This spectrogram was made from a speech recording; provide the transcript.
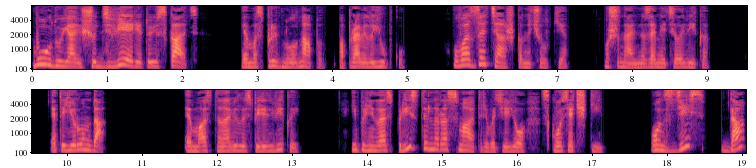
буду я еще дверь эту искать!» Эмма спрыгнула на пол, поправила юбку. «У вас затяжка на чулке», — машинально заметила Вика. «Это ерунда». Эмма остановилась перед Викой и принялась пристально рассматривать ее сквозь очки. «Он здесь? Да?»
